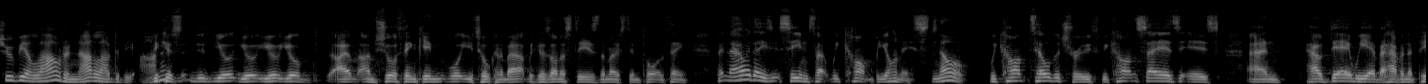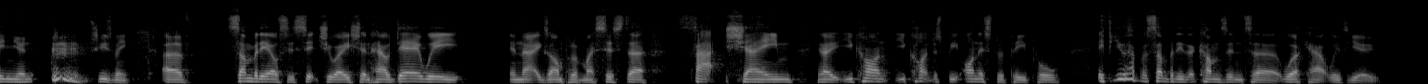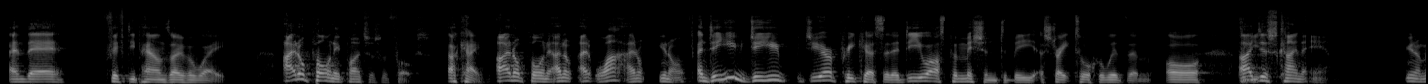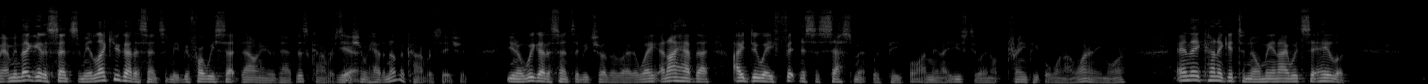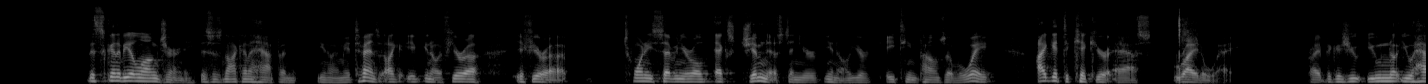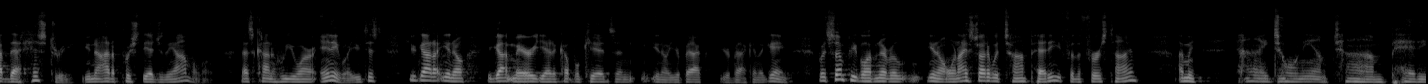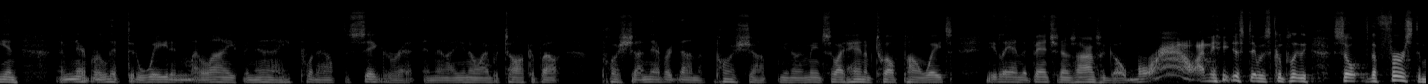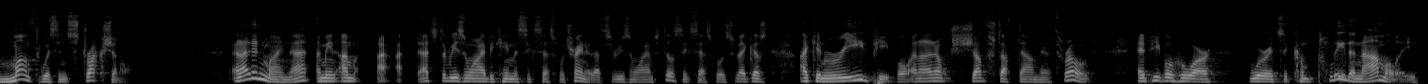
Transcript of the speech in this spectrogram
Should we be allowed or not allowed to be honest? Because you're, you're, you're, you're I'm, I'm sure thinking what you're talking about because honesty is the most important thing. But nowadays it seems that we can't be honest. No. We can't tell the truth. We can't say as it is. And how dare we ever have an opinion, excuse me, of somebody else's situation? How dare we in that example of my sister fat shame you know you can't you can't just be honest with people if you have somebody that comes in to work out with you and they're 50 pounds overweight I don't pull any punches with folks. Okay. I don't pull any. I don't. I, why? I don't. You know. And do you do you do you have a precursor there? Do you ask permission to be a straight talker with them, or I you... just kind of am. You know, me. I mean, they get a sense of me, like you got a sense of me before we sat down here and had this conversation. Yeah. We had another conversation. You know, we got a sense of each other right away. And I have that. I do a fitness assessment with people. I mean, I used to. I don't train people one on one anymore. And they kind of get to know me. And I would say, hey, look, this is going to be a long journey. This is not going to happen. You know, what I mean, it depends. Like, you know, if you're a if you're a 27 year old ex gymnast and you're you know you're 18 pounds overweight, I get to kick your ass right away right? Because you you know you have that history. You know how to push the edge of the envelope. That's kind of who you are anyway. You just you got you know you got married, you had a couple kids, and you know you're back you're back in the game. But some people have never you know when I started with Tom Petty for the first time, I mean, hi Tony, I'm Tom Petty, and I've never lifted a weight in my life. And then I put out the cigarette, and then I you know I would talk about push. I never done a push up, you know what I mean? So I'd hand him 12 pound weights and he'd lay on the bench and his arms would go, wow. I mean, he just, it was completely. So the first month was instructional. And I didn't mind that. I mean, I'm, I, I, that's the reason why I became a successful trainer. That's the reason why I'm still successful. Is because I can read people and I don't shove stuff down their throat. And people who are where it's a complete anomaly,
